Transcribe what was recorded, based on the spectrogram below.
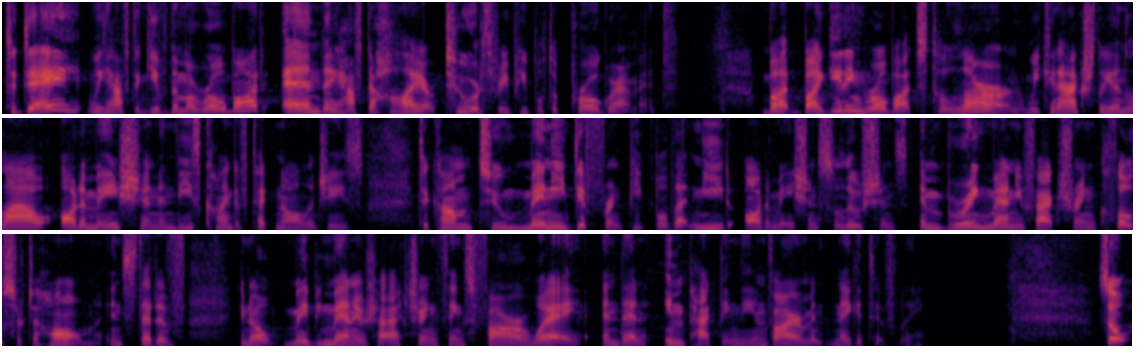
Today, we have to give them a robot, and they have to hire two or three people to program it. But by getting robots to learn, we can actually allow automation and these kind of technologies to come to many different people that need automation solutions and bring manufacturing closer to home instead of you know, maybe manufacturing things far away and then impacting the environment negatively. So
